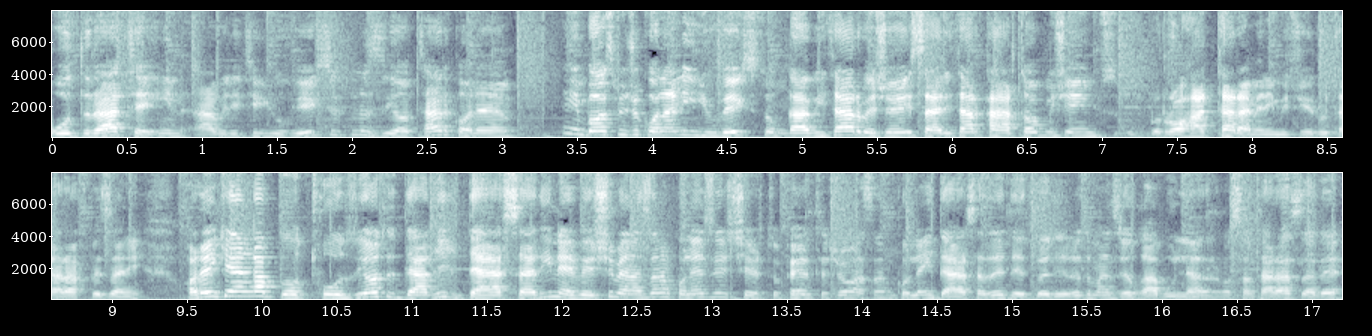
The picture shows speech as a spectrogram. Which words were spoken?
قدرت این ability UV رو زیادتر کنه. این باعث میشه کلا این UV قوی تر بشه سریعتر پرتاب میشه این راحت تر هم یعنی می‌تونی رو طرف بزنی. حالا اینکه اینقدر با توضیحات دقیق درصدی نوشته به نظرم کلا زیر چرت و پرت چون اصلا کلا این درصدای دد بادی من زیاد قبول ندارم. مثلا طرف زده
